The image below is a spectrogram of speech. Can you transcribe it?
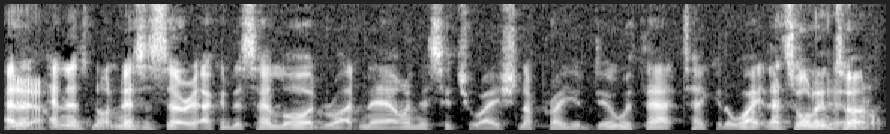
And, Yeah. it, and it's not necessary. I can just say, Lord, right now in this situation, I pray you deal with that, take it away. That's all Yeah. internal.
